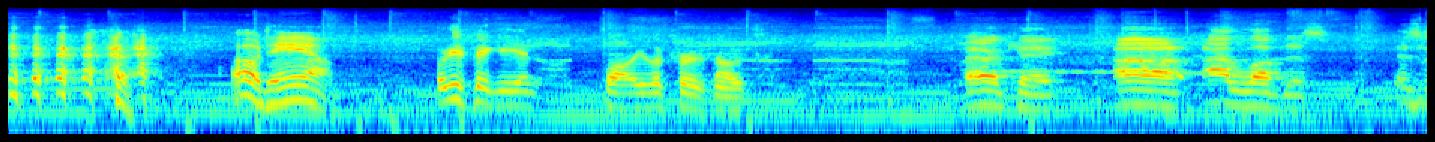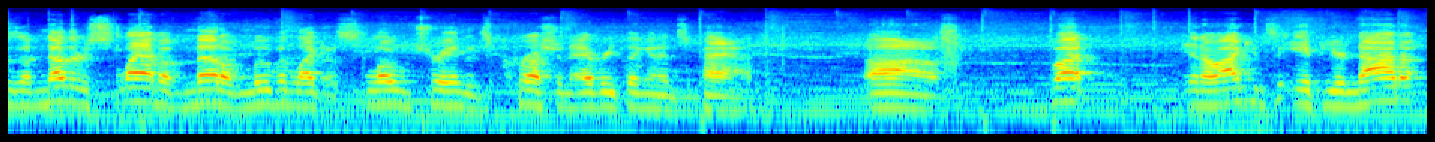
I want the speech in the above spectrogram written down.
Oh damn! What do you think, Ian? While he looks for his notes. okay. Uh, I love this. This is another slab of metal moving like a slow train that's crushing everything in its path. Uh, but you know, I can see if you're not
